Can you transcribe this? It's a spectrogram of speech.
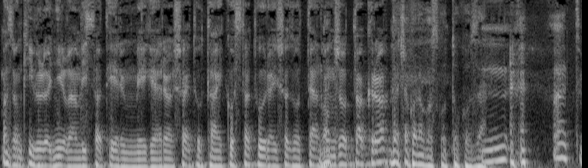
azon kívül, hogy nyilván visszatérünk még erre a sajtótájékoztatóra és az ott elhangzottakra. De csak ragaszkodtok hozzá. Hát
